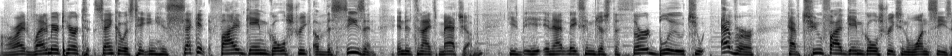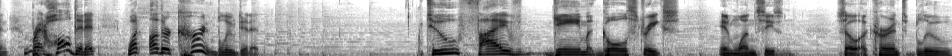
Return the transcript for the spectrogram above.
All right, Vladimir Tarasenko is taking his second five-game goal streak of the season into tonight's matchup. He's he, and that makes him just the third blue to ever have two five-game goal streaks in one season. Hmm. Brett Hull did it. What other current blue did it? Two five game goal streaks in one season. So a current blue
